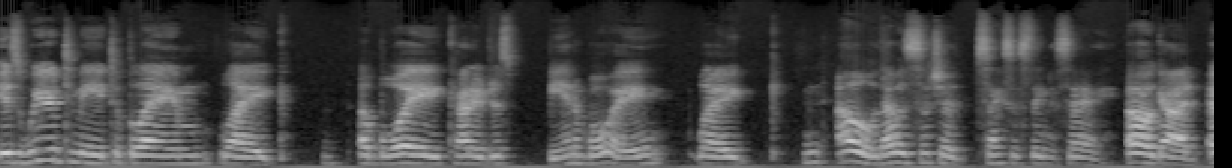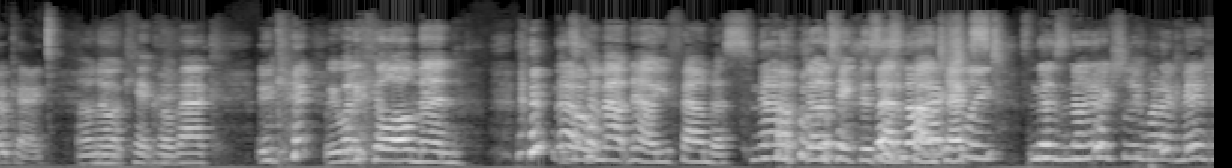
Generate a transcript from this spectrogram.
is weird to me to blame like a boy kind of just being a boy. Like, oh, that was such a sexist thing to say. Oh God. Okay. oh no, it can't go back. We want to kill all men. It's come out now. You found us. No. Don't take this out of not context. Actually, that's not actually what I meant.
